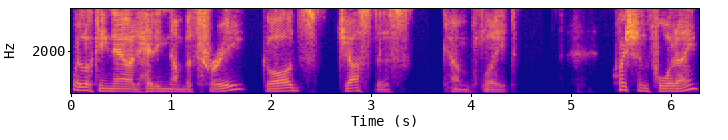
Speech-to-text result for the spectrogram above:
We're looking now at heading number three God's justice complete. Question 14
